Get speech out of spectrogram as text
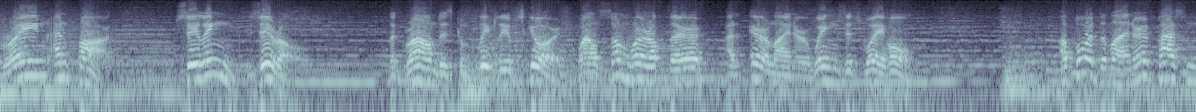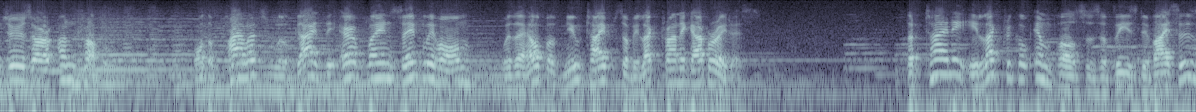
rain and fog. Ceiling, zero. The ground is completely obscured, while somewhere up there, an airliner wings its way home. Aboard the liner, passengers are untroubled, for the pilots will guide the airplane safely home with the help of new types of electronic apparatus. The tiny electrical impulses of these devices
